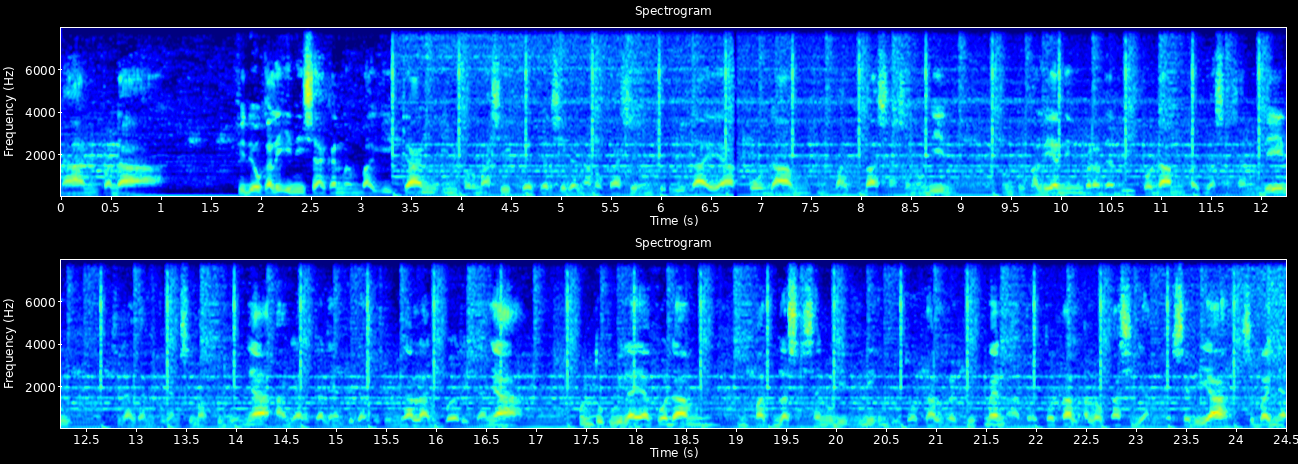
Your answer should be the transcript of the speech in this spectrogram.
Dan pada video kali ini saya akan membagikan informasi ketersediaan alokasi untuk wilayah Kodam 14 Hasanuddin untuk kalian yang berada di Kodam 14 Hasanuddin, silakan kalian simak videonya agar kalian tidak ketinggalan beritanya. Untuk wilayah Kodam 14 Hasanuddin ini untuk total rekrutmen atau total alokasi yang tersedia sebanyak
